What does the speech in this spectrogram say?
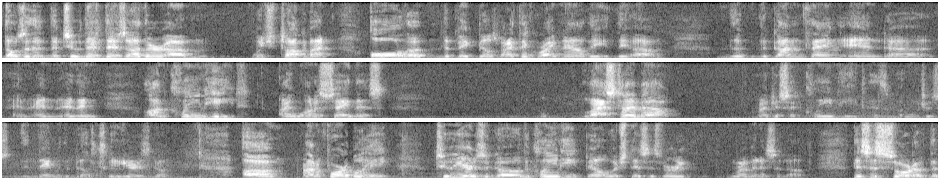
those are the, the two, there's, there's other, um, we should talk about all the, the big bills, but I think right now the, the, um, the, the gun thing and, uh, and, and, and then on clean heat, I want to say this. Last time out, I just said clean heat, which was the name of the bill two years ago. Um, on affordable heat, two years ago, the clean heat bill, which this is very reminiscent of, this is sort of the,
